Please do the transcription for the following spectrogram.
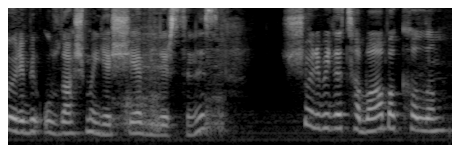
Böyle bir uzlaşma yaşayabilirsiniz. Şöyle bir de tabağa bakalım.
